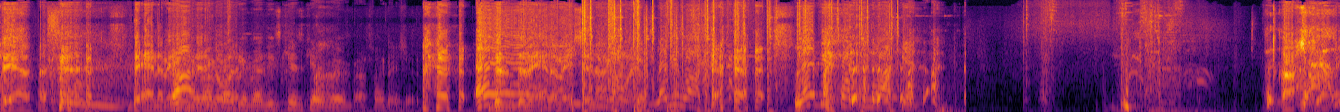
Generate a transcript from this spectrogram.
Yeah, that's good. The animation Nah, didn't go in. it, man. These kids can't win, bro. Fuck that shit. Hey, Did, did the animation not go in? Let me lock in. Let me fucking lock in. Ah, yeah.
